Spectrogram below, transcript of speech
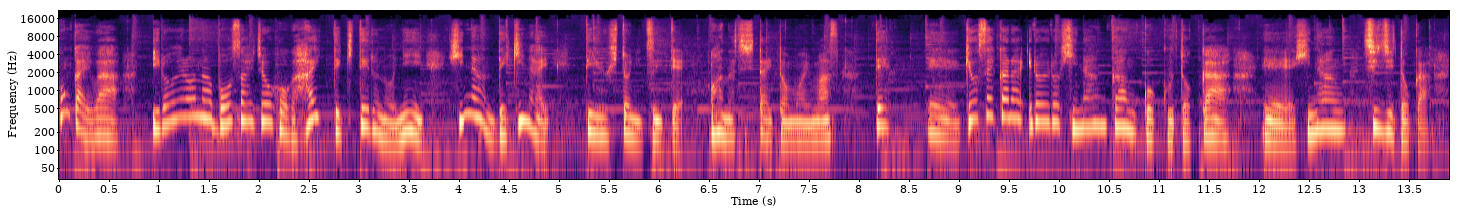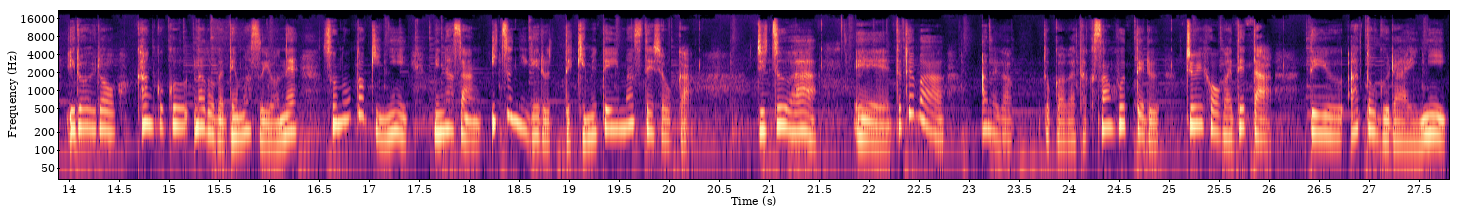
今回はいろいろな防災情報が入ってきてるのに避難できないっていう人についてお話ししたいと思います。でえー、行政からいろいろ避難勧告とか、えー、避難指示とかいろいろ勧告などが出ますよね。その時に皆さんいつ逃げるって決めていますでしょうか？実は、えー、例えば雨がとかがたくさん降ってる注意報が出たっていう後ぐらいに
